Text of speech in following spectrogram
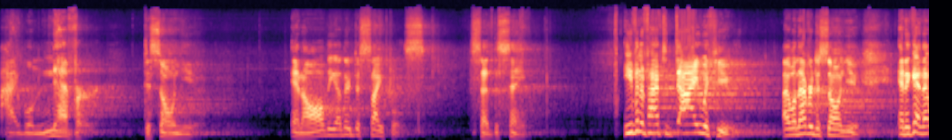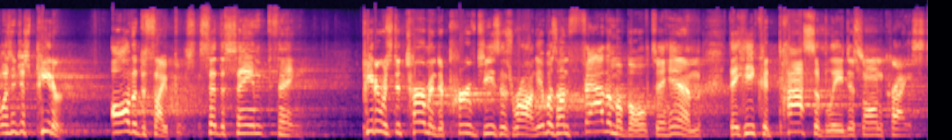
I will never disown you. And all the other disciples said the same. Even if I have to die with you, I will never disown you. And again, that wasn't just Peter all the disciples said the same thing. Peter was determined to prove Jesus wrong. It was unfathomable to him that he could possibly disown Christ.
